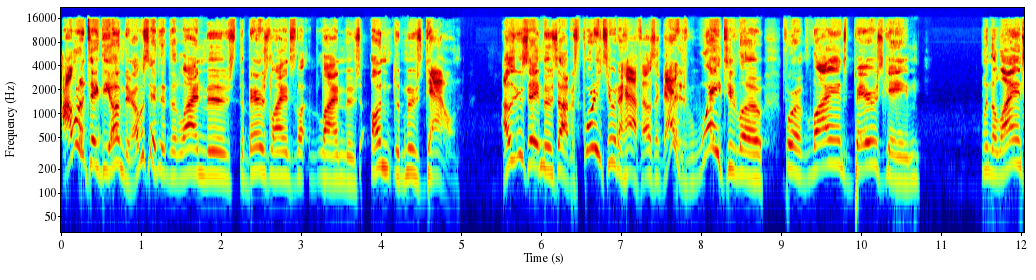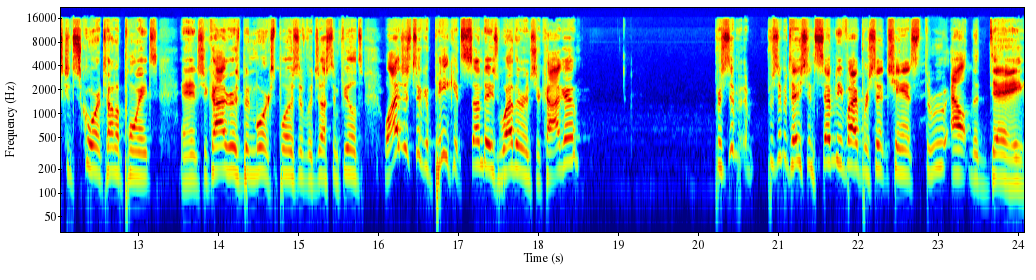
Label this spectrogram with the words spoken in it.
I want to take the under. I'm gonna say that the line moves. The Bears lines line moves on moves down. I was going to say it moves up. It's 42 and a half. I was like, that is way too low for a Lions Bears game when the Lions can score a ton of points and Chicago has been more explosive with Justin Fields. Well, I just took a peek at Sunday's weather in Chicago. Precip- precipitation 75% chance throughout the day,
